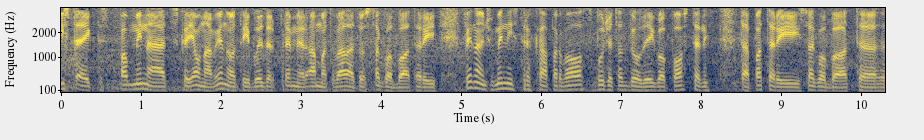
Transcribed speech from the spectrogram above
izteikti minēts, ka jaunā vienotība līdz ar premjeru amatu vēlētos saglabāt arī finanšu ministra kā par valsts budžeta atbildīgo posteni, tāpat arī saglabāt uh,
